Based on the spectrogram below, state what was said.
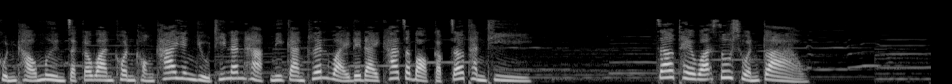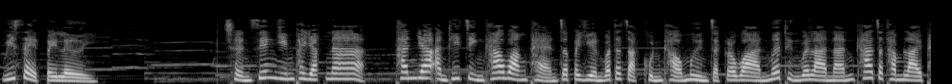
ขุนเขาหมื่นจักรวาลคนของข้ายังอยู่ที่นั่นหากมีการเคลื่อนไหวใดๆข้าจะบอกกับเจ้าทันที เจ้าเทวะสู้ฉวนกล่าว วิเศษไปเลย เฉินเซี่ยงยิ้มพยักหน้า ท่านย่าอันที่จริงข้าวางแผนจะไปเยือนวัฏจักรขุนเขาหมื่นจักรวาลเมื่อถึงเวลานั้นข้าจะทำลายแผ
